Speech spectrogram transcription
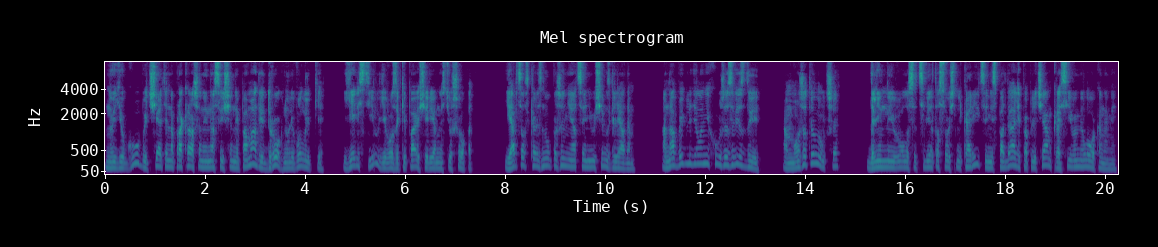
но ее губы, тщательно прокрашенные насыщенной помадой, дрогнули в улыбке. Ей льстил его закипающий ревностью шепот. Ярцев скользнул по жене оценивающим взглядом. Она выглядела не хуже звезды, а может и лучше. Длинные волосы цвета сочной корицы не спадали по плечам красивыми локонами.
